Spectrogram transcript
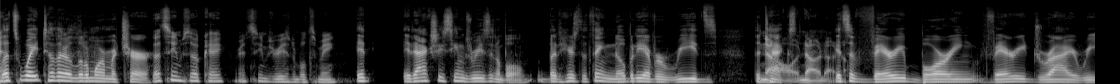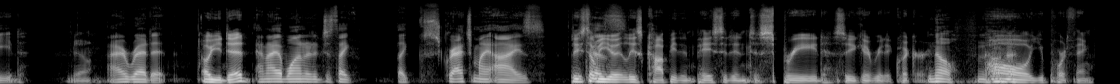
Let's wait till they're a little more mature." that seems okay. It seems reasonable to me. It it actually seems reasonable, but here's the thing: nobody ever reads the No, text. no, no, no. It's a very boring, very dry read. Yeah. I read it, Oh, you did. and I wanted to just like like scratch my eyes. Please tell me you at least copied and pasted into Spreed so you could read it quicker. No, no. Oh, you poor thing.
